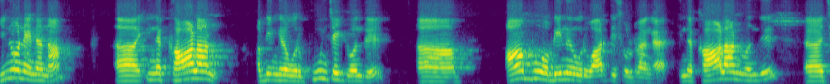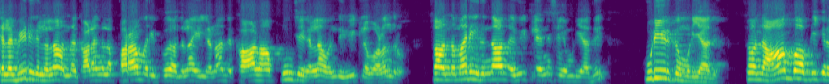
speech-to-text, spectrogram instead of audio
இன்னொன்று என்னன்னா, இந்த காளான் அப்படிங்கிற ஒரு பூஞ்சைக்கு வந்து ஆம்பு அப்படின்னு ஒரு வார்த்தை சொல்றாங்க. இந்த காளான் வந்து சில வீடுகள்லாம் அந்த காலங்களில் பராமரிப்பு அதெல்லாம் இல்லைன்னா அந்த காளான், பூஞ்சைகள்லாம் வந்து வீட்டில் வளர்ந்துரும். ஸோ அந்த மாதிரி இருந்தால் அந்த வீட்டில் என்ன செய்ய முடியாது? குடியிருக்க முடியாது. ஸோ அந்த ஆம்பு அப்படிங்கிற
